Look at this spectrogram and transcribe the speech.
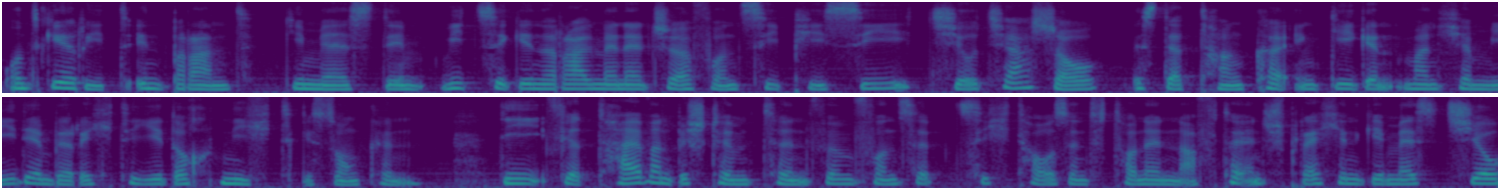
und geriet in Brand. Gemäß dem Vizegeneralmanager von CPC, Chiu Jiashou, ist der Tanker entgegen mancher Medienberichte jedoch nicht gesunken. Die für Taiwan bestimmten 75.000 Tonnen Nafta entsprechen gemäß Chiu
